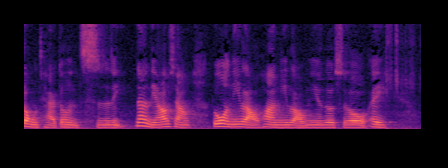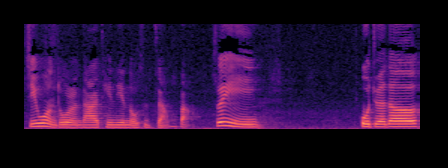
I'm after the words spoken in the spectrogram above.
动起来都很吃力。那你要想，如果你老化，你老年的时候，哎，几乎很多人大概天天都是这样吧。所以我觉得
